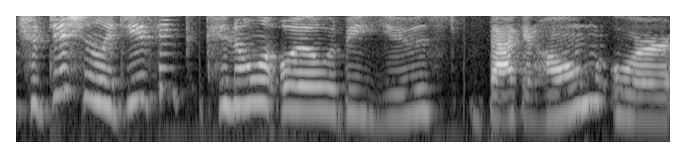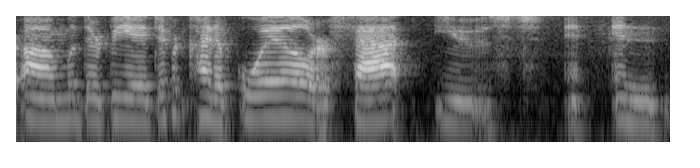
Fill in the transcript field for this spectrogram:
traditionally, do you think canola oil would be used back at home, or um, would there be a different kind of oil or fat used in, in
